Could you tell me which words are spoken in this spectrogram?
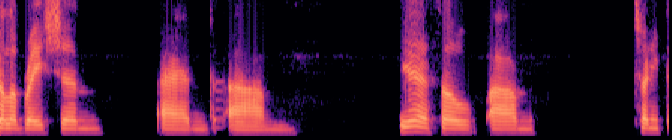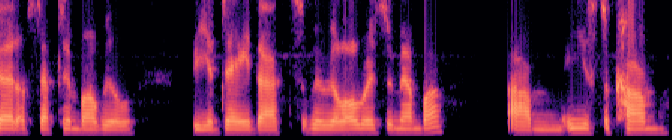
celebration, and um, yeah. So um, 23rd of September will be a day that we will always remember. Um, years to come,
